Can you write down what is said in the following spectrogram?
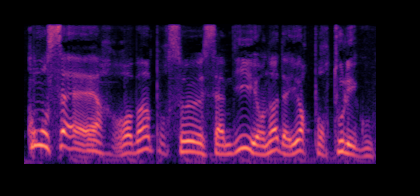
concerts. Robin, pour ce samedi, y en a d'ailleurs pour tous les goûts.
